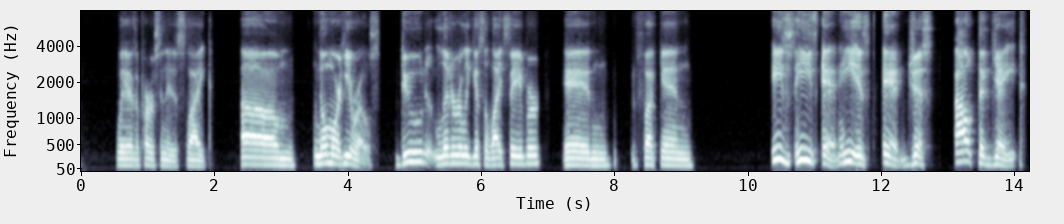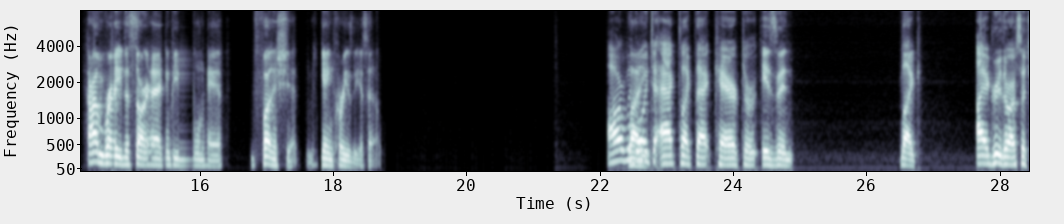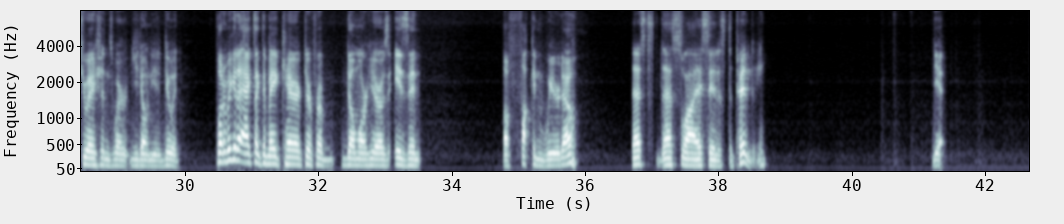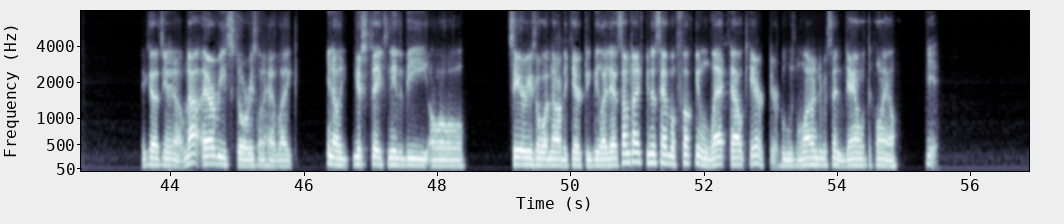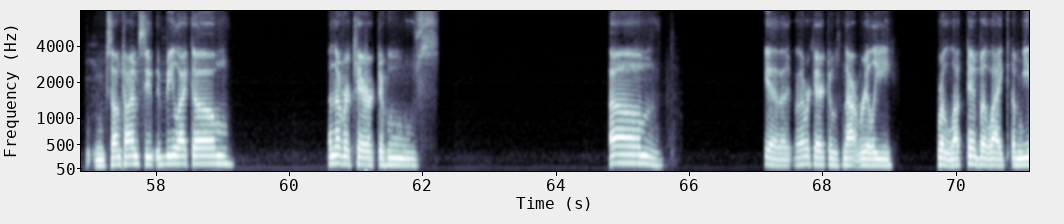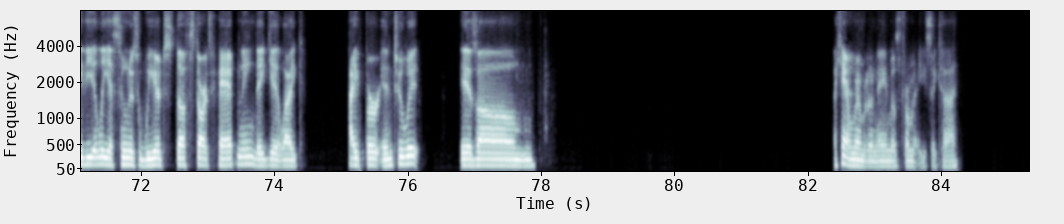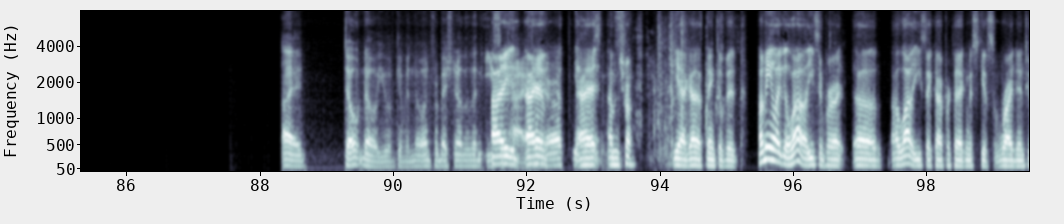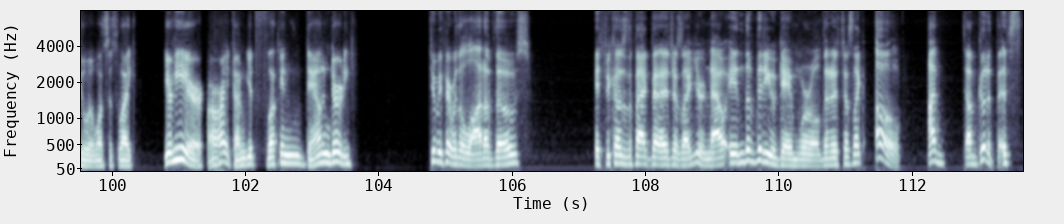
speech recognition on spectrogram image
where the person is like, um, no more heroes. Dude literally gets a lightsaber and fucking he's he's in. He is in just out the gate. I'm ready to start hacking people in half. Fun as shit. Game crazy as hell. Are we Like- going to act like that character isn't like I agree there are situations where you don't need to do it. But are we going to act like the main character from No More Heroes isn't a fucking weirdo? That's that's why I said it's depending. Yeah. Because you know, not every story is gonna have like, you know, your stakes need to be all serious or whatnot. The character be like that. Sometimes you just have a fucking whacked out character who is one hundred percent down with the clown. Yeah. And sometimes it'd be like um another character who's um yeah, another character who's not really reluctant, but like immediately as soon as weird stuff starts happening, they get like hyper into it. Is um I can't remember the name. It's from Isekai. I don't know. You have given no information other than I- isekai. I have- Yeah, I, I'm thousands. trying. Yeah, I gotta think of it. I mean, like a lot of isekai, uh, a lot of isekai protagonists gets right into it once it's like, "You're here, all right, time to get fucking down and dirty." to be fair with a lot of those it's because of the fact that it's just like you're now in the video game world and it's just like oh i'm i'm good at this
